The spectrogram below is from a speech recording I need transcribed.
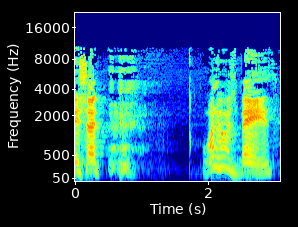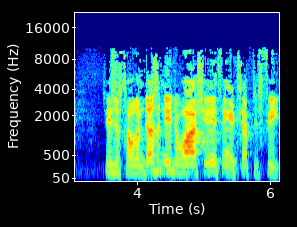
he said, One who is bathed, Jesus told him, doesn't need to wash anything except his feet.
